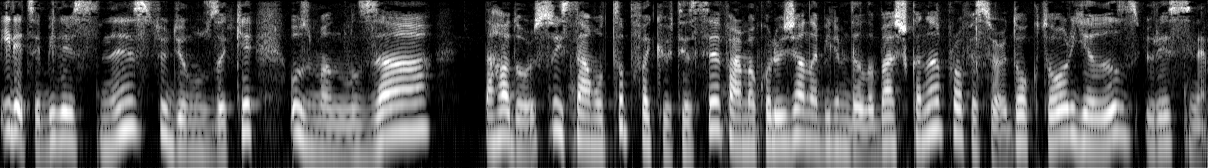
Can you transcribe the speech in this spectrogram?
iletebilirsiniz. Stüdyomuzdaki uzmanımıza daha doğrusu İstanbul Tıp Fakültesi Farmakoloji Anabilim Dalı Başkanı Profesör Doktor Yağız Üresine.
